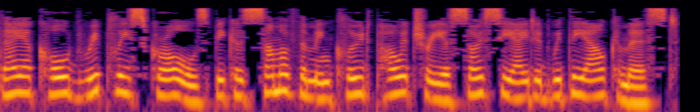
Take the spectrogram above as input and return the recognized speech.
They are called Ripley Scrolls because some of them include poetry associated with the alchemist.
